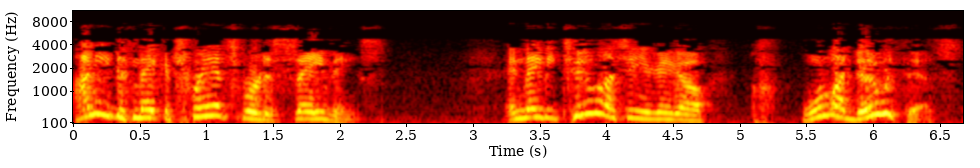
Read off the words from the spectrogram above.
I need to make a transfer to savings. And maybe two months in, you're going to go, what do I do with this?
